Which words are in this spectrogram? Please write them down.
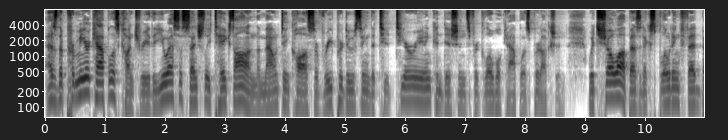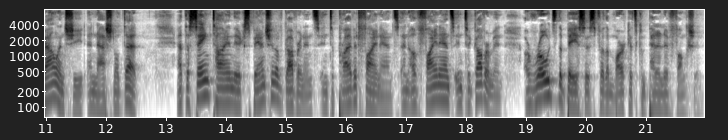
As the premier capitalist country, the U.S. essentially takes on the mounting costs of reproducing the deteriorating conditions for global capitalist production, which show up as an exploding Fed balance sheet and national debt. At the same time, the expansion of governance into private finance and of finance into government erodes the basis for the market's competitive function.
